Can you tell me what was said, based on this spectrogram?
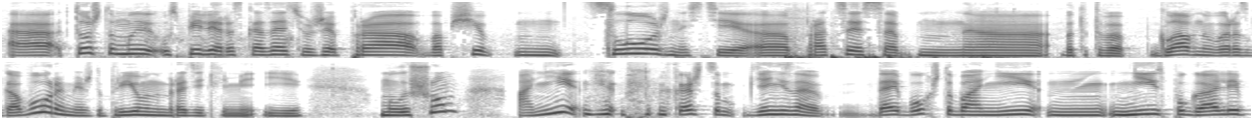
А, то, что мы успели рассказать уже про вообще сложности э, процесса э, вот этого главного разговора между приемными родителями и малышом, они, мне кажется, я не знаю, дай бог, чтобы они не испугали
